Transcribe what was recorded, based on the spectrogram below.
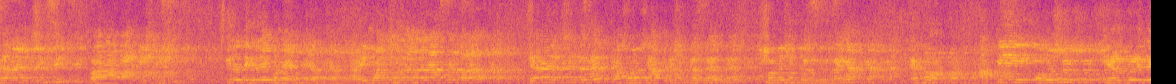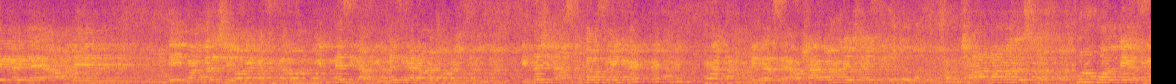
জেনারেল শিখছি বা আরবি শিখছি। দুটো থেকে যে কোনো একটা। আর এই মাদ্রাসা যারা আছে তারা জেনারেল শিখতেছে পাশাপাশি আরবি শিখতেছে সবই শিখতেছে তাই না? এখন আপনি অবশ্যই খেয়াল করে দেখবেন যে আমাদের এই বাংলাদেশে অনেক আছে যেমন ইবনে সিনা ইবনে সিনা আমরা সবাই চিনি। ইবনে সিনা হাসপাতাল আছে এখানে? হ্যাঁ আছে। সারা সারা পুরো আছে।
